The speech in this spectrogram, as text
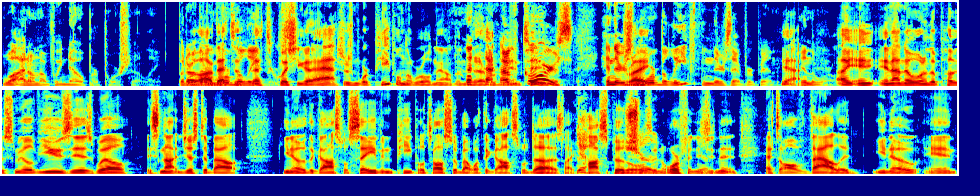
Well, I don't know if we know proportionally, but are Well, there that's, more a, believers? that's a question you got to ask. There's more people in the world now than there ever been. of too. course, and there's Right? more belief than there's ever been yeah. in the world. I, and, and I know one of the post mill views is well, it's not just about you know the gospel saving people; it's also about what the gospel does, like Yeah, hospitals sure. and orphanages. It- that's all valid, you know. And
